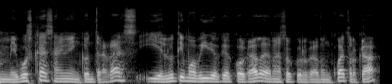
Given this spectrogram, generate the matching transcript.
me buscas, a mí me encontrarás. Y el último vídeo que he colgado, además lo he colgado en 4K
